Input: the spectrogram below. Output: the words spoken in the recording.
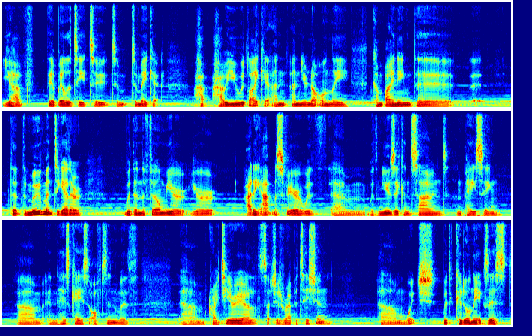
you have the ability to to to make it how, how you would like it, and and you're not only combining the the the movement together within the film, you're you're adding atmosphere with um, with music and sound and pacing. Um, in his case, often with um, criteria such as repetition, um, which would, could only exist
